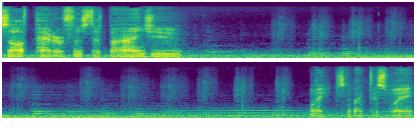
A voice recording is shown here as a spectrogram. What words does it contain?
Soft patter of footsteps behind you? Wait, let's go back this way.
